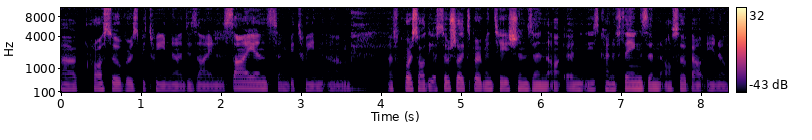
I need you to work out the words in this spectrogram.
uh, crossovers between uh, design and science, and between, um, of course, all the social experimentations and uh, and these kind of things, and also about you know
